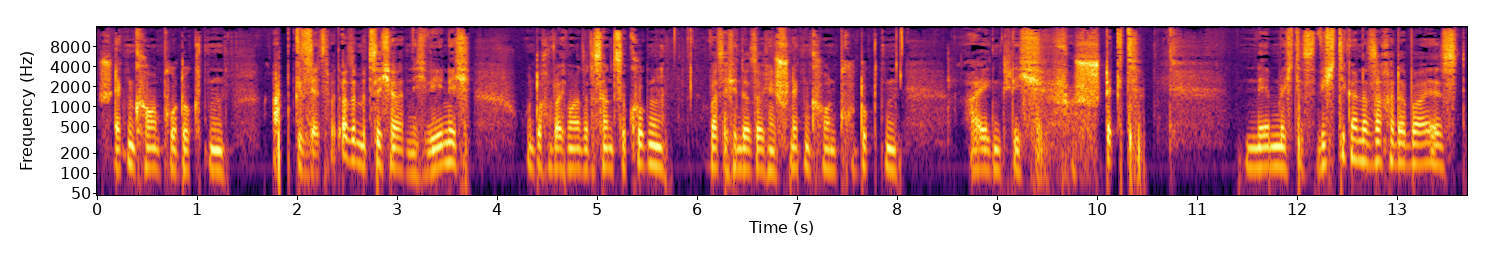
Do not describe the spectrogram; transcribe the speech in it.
Schneckenkornprodukten abgesetzt wird. Also mit Sicherheit nicht wenig und doch vielleicht mal interessant zu gucken, was sich hinter solchen Schneckenkornprodukten eigentlich versteckt. Nämlich das Wichtige an der Sache dabei ist,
